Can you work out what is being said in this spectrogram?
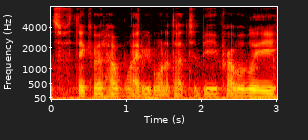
let's think about how wide we'd want that to be. Probably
